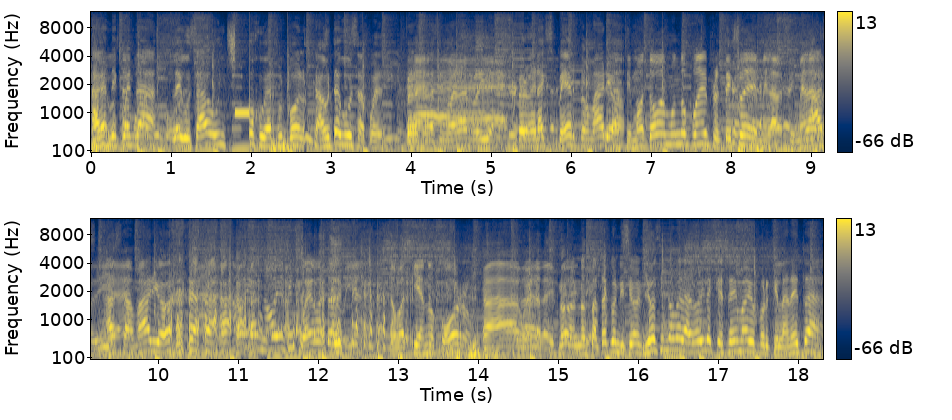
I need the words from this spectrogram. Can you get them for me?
hagan de cuenta, le gustaba un chico jugar fútbol. Aún te gusta, pues, pero se lastimó la rodilla. Pero era experto, Mario. Lastimó, todo el mundo pone el pretexto de me lastimé la rodilla. Hasta ¿eh? Mario. Ah, No, yo no, yo sí juego todavía. Nomás que ya no corro. Ah, la bueno, no, nos falta condición. Yo sí no me la doy de que sé, Mario, porque la neta,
